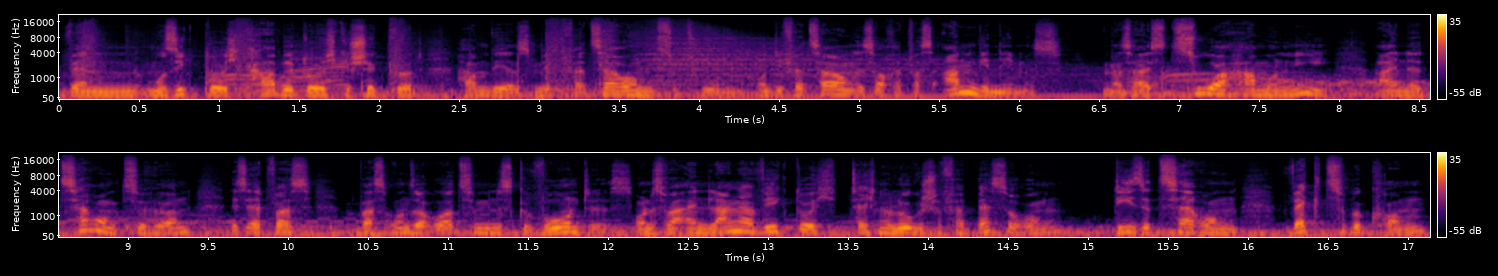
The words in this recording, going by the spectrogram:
Wenn Musik durch Kabel durchgeschickt wird, haben wir es mit Verzerrungen zu tun. Und die Verzerrung ist auch etwas Angenehmes. Das heißt, zur Harmonie eine Zerrung zu hören, ist etwas, was unser Ohr zumindest gewohnt ist. Und es war ein langer Weg durch technologische Verbesserungen, diese Zerrung wegzubekommen,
